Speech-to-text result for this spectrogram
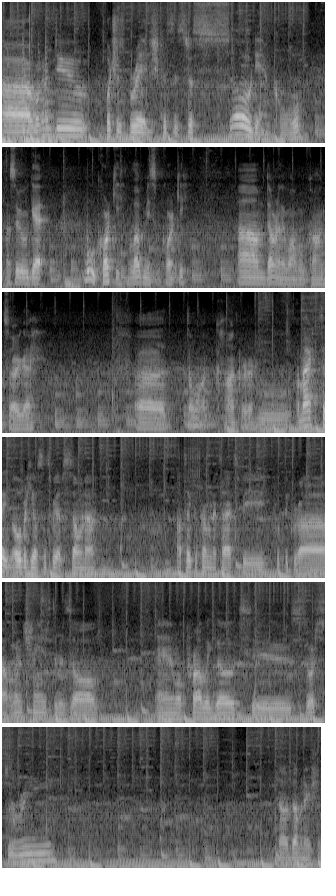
Uh, we're gonna do Butcher's Bridge because it's just so damn cool. Let's see what we get. Ooh, Corki. Love me some Corki. Um, don't really want Wukong. Sorry, guy. Uh, don't want Conqueror. Ooh. I'm actually take Overheal since we have Sona. I'll take the permanent attack speed, put the Gra. We're gonna change the Resolve. And we'll probably go to Sorcery. No, Domination.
